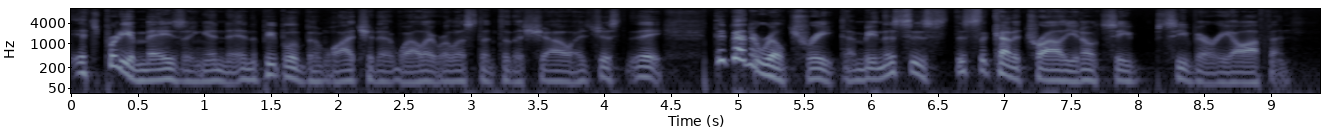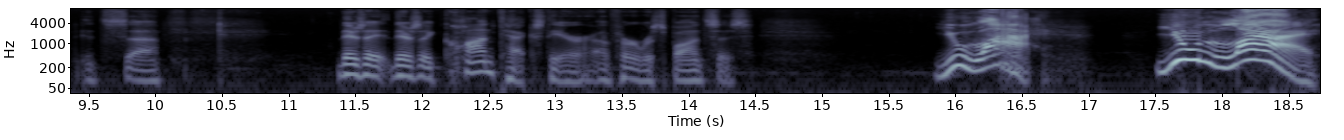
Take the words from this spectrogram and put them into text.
it's pretty amazing, and, and the people who've been watching it while they were listening to the show, it's just they they've gotten a real treat. I mean, this is this is the kind of trial you don't see see very often. It's uh, there's a there's a context here of her responses. You lie, you lie.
